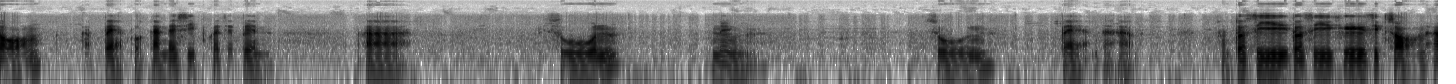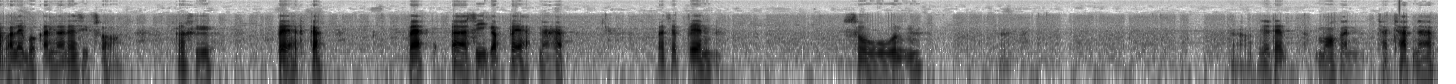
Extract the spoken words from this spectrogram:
สองกับแปดบวกกันได้สิบก็จะเป็นอ่าศูนย์หนึ่ง ศูนย์แปดนะครับ ส่วนตัว c ตัว c คือสิบสองนะครับ อะไรบวกกันแล้วได้สิบสองก็คือแปดกับแปดอ่าสี่กับแปดนะครับ ก็จะเป็นศูนย์จะได้มองกันชัดๆนะครับ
